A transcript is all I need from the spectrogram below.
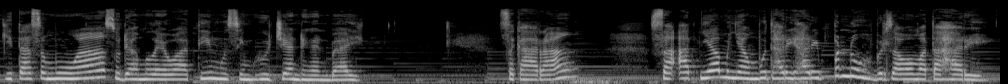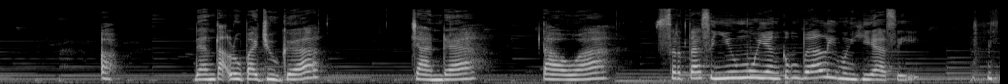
kita semua sudah melewati musim hujan dengan baik. Sekarang, saatnya menyambut hari-hari penuh bersama matahari. Oh, dan tak lupa juga canda, tawa, serta senyummu yang kembali menghiasi.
